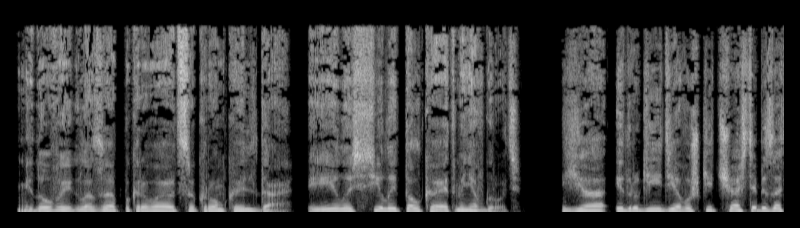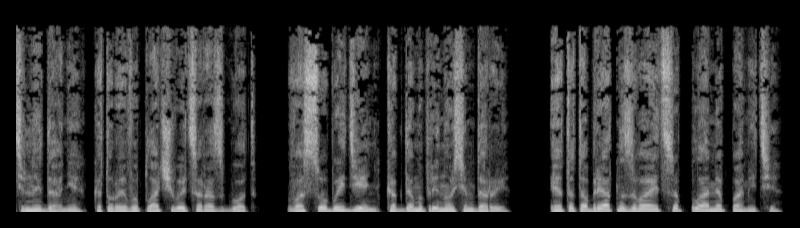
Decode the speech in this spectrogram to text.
Медовые глаза покрываются кромкой льда, Ила силой толкает меня в грудь. «Я и другие девушки — часть обязательной дани, которая выплачивается раз в год, в особый день, когда мы приносим дары. Этот обряд называется «пламя памяти».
